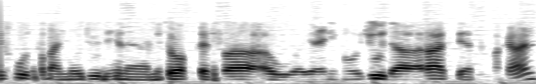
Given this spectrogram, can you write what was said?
يخوت طبعا موجود هنا متوقفة أو يعني موجودة راسية في المكان.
